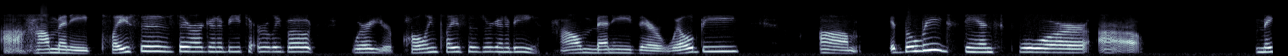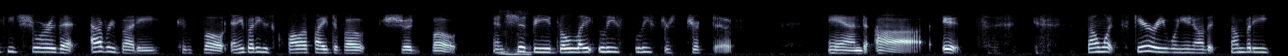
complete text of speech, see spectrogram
uh, how many places there are going to be to early vote, where your polling places are going to be, how many there will be. Um, it- the league stands for uh, making sure that everybody can vote. Anybody who's qualified to vote should vote and should be the la- least least restrictive. And uh, it's somewhat scary when you know that somebody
